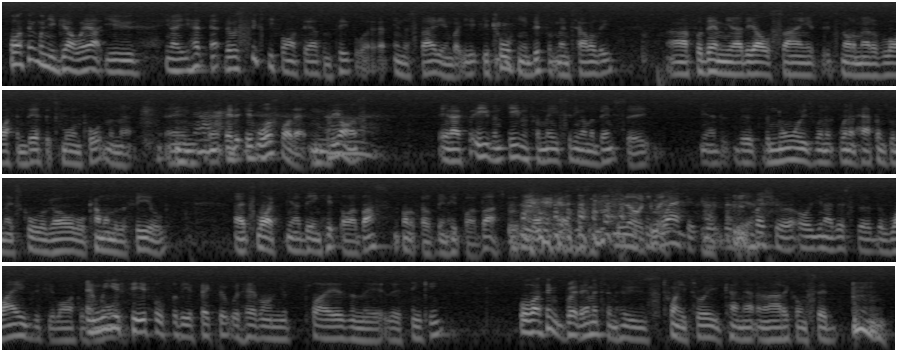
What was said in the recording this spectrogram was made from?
Well, I think when you go out, you you know, you had there was 65,000 people in the stadium, but you, you're talking a different mentality. Uh, for them, you know, the old saying, it, it's not a matter of life and death; it's more important than that. And, Ah. and it, it was like that. And to be honest, you know, for even even for me sitting on the bench there, you know, the, the, the noise when it when it happens when they score a goal or come onto the field, uh, it's like you know being hit by a bus. Not that I've been hit by a bus, but you know, You know what you the mean. whack, it, the, the pressure, or you know, just the, the waves, if you like. And were you fearful for the effect it would have on your players and their, their thinking? Well, I think Brett Emerton, who's 23, came out in an article and said, you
